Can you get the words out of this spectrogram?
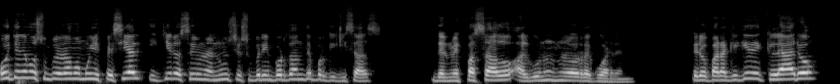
Hoy tenemos un programa muy especial y quiero hacer un anuncio súper importante porque quizás del mes pasado algunos no lo recuerden. Pero para que quede claro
